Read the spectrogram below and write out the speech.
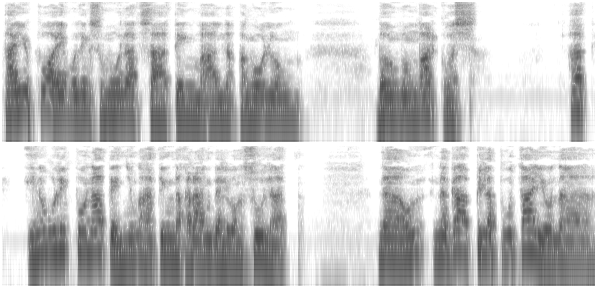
tayo po ay muling sumulat sa ating mahal na Pangulong Bongbong Marcos. At inuulit po natin yung ating nakaraang dalawang sulat na nag-aapila po tayo na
